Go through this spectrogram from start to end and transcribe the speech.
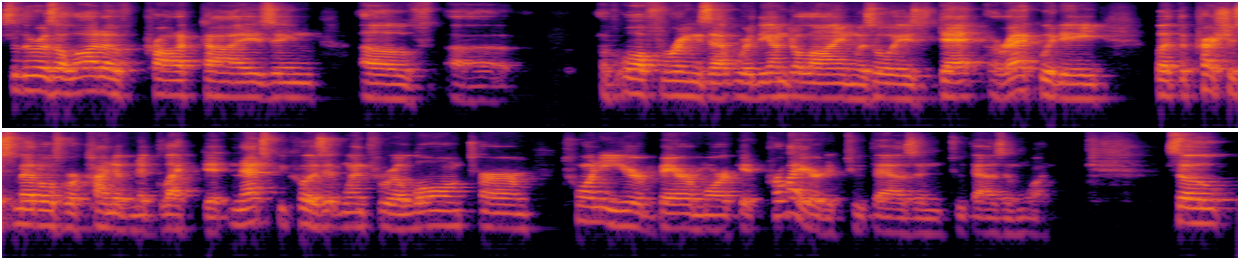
So there was a lot of productizing of uh, of offerings that where the underlying was always debt or equity, but the precious metals were kind of neglected. And that's because it went through a long term 20 year bear market prior to 2000, 2001. So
